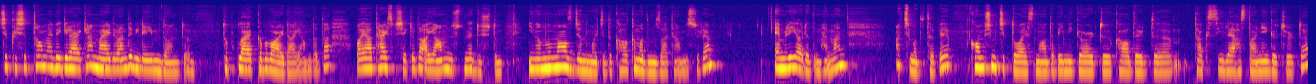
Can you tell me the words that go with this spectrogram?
çıkışı tam eve girerken merdivende bileğim döndü. Topuklu ayakkabı vardı ayağımda da. Bayağı ters bir şekilde ayağımın üstüne düştüm. İnanılmaz canım acıdı. Kalkamadım zaten bir süre. Emre'yi aradım hemen. Açmadı tabii. Komşum çıktı o esnada beni gördü, kaldırdı, taksiyle hastaneye götürdü.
